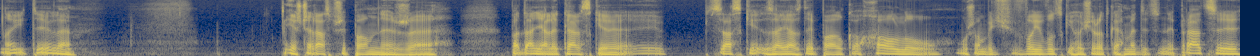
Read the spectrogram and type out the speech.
No i tyle. Jeszcze raz przypomnę, że badania lekarskie za, za jazdę po alkoholu muszą być w wojewódzkich ośrodkach medycyny pracy.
